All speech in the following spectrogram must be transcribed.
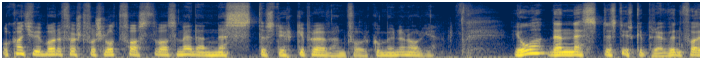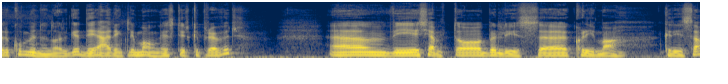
Og Kan ikke vi bare først få slått fast hva som er den neste styrkeprøven for Kommune-Norge? Jo, den neste styrkeprøven for Kommune-Norge, det er egentlig mange styrkeprøver. Vi kommer til å belyse klimakrisa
